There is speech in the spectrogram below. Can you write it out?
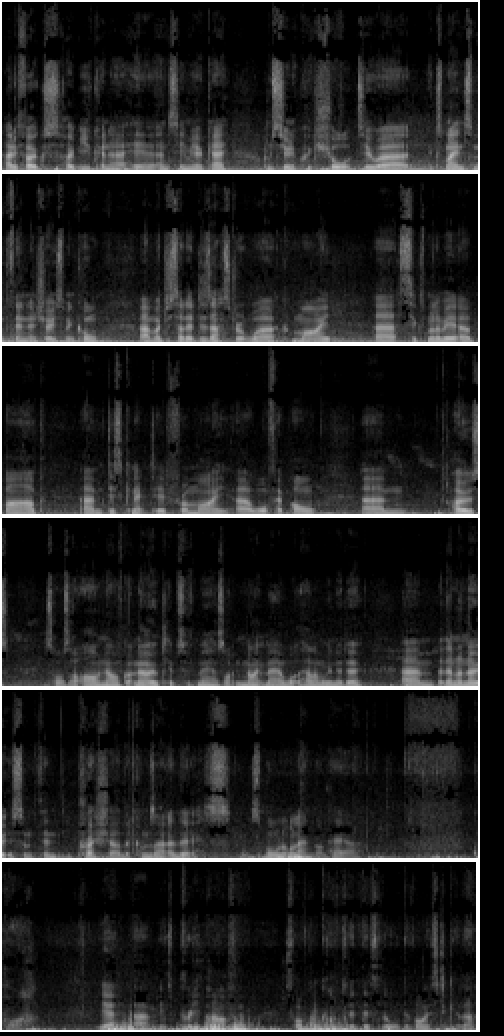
Howdy folks, hope you can uh, hear and see me okay. I'm just doing a quick short to uh, explain something and show you something cool. Um, I just had a disaster at work. My uh, 6mm barb um, disconnected from my uh, water-fed pole um, hose. So I was like, oh no, I've got no O-clips with me. I was like, nightmare, what the hell am I gonna do? Um, but then I noticed something, the pressure that comes out of this small little end on here, yeah, um, it's pretty powerful. So I've concocted this little device together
